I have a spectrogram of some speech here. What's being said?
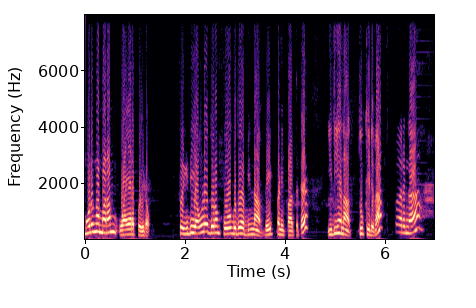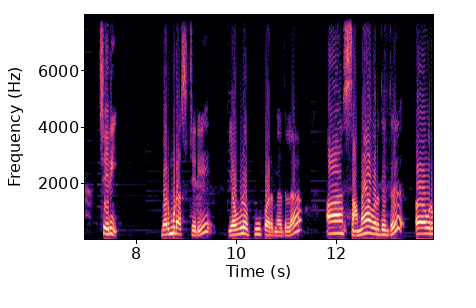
முருங்கை மரம் ஒயர போயிடும். ஸோ இது எவ்வளோ தூரம் போகுது அப்படின்னு நான் வெயிட் பண்ணி பார்த்துட்டு இதையும் நான் தூக்கிடுவேன். பாருங்க செரி. பர்முடாஸ் செரி. எவ்வளோ பூ பாருங்க அதில் செமையாக வருது இது. ஒரு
